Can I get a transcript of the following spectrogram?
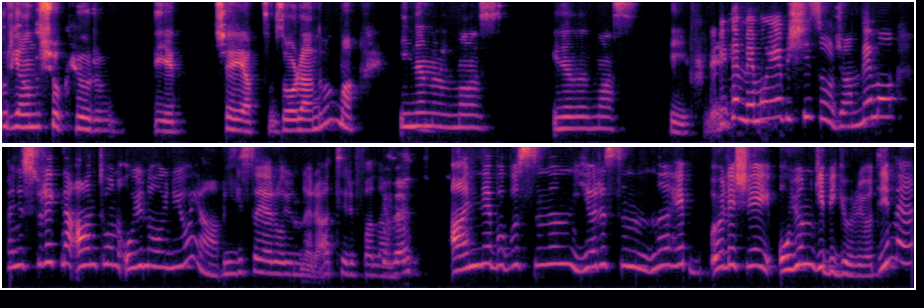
dur yanlış okuyorum diye şey yaptım zorlandım ama inanılmaz inanılmaz keyifli. Bir de Memo'ya bir şey soracağım. Memo hani sürekli Anton oyun oynuyor ya bilgisayar oyunları, Atari falan. Evet. Anne babasının yarısını hep öyle şey oyun gibi görüyor değil mi?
